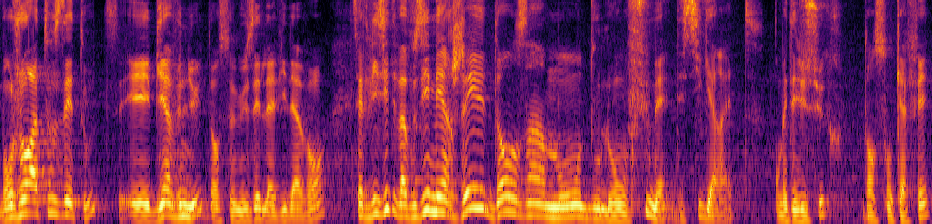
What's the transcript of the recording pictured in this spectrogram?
Bonjour à tous et toutes et bienvenue dans ce musée de la vie d'avant. Cette visite va vous immerger dans un monde où l'on fumait des cigarettes, on mettait du sucre dans son café,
